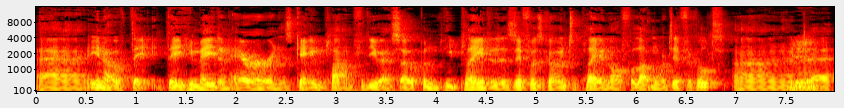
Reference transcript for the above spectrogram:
uh, you know, they, they, he made an error in his game plan for the US Open. He played it as if it was going to play an awful lot more difficult, and yeah. uh,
